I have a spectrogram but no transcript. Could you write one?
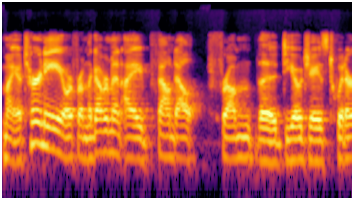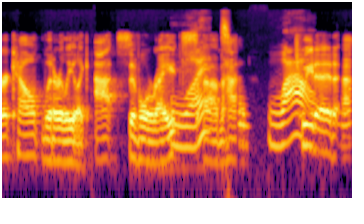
my attorney or from the government. I found out from the DOJ's Twitter account, literally like at civil rights. What? Um, had wow. Tweeted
